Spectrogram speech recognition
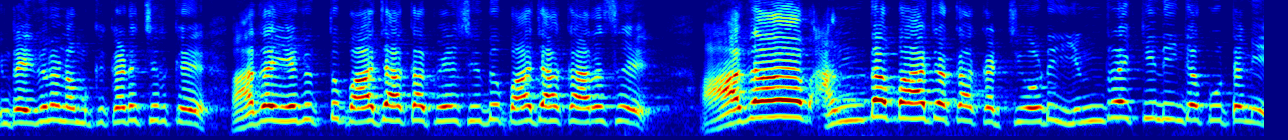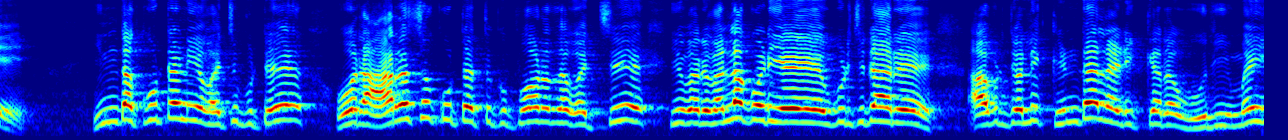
இன்றைய தினம் நமக்கு கிடைச்சிருக்கு. அதை எதிர்த்து பாஜக பேசுது பாஜக அரசு. அதை அந்த பாஜக கட்சியோடு இன்றைக்கு நீங்கள் கூட்டணி. இந்த கூட்டணியை வச்சுப்புட்டு ஒரு அரசு கூட்டத்துக்கு போகிறத வச்சு இவர் வெள்ளக்கொடியை பிடிச்சிட்டாரு அப்படின்னு சொல்லி கிண்டல் அடிக்கிற உரிமை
